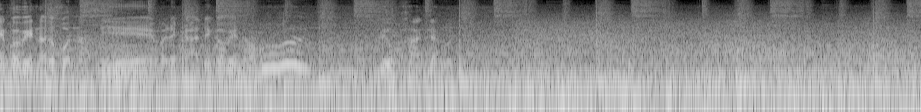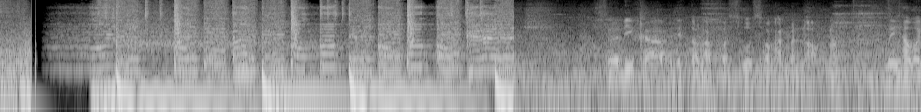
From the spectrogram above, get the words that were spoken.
ยังก็เวียนเนาะทุกคนเนาะนี่บรรยากาศยังก็เวียนเนาะวิวคักได้หุ่น สวัสดีครับวันนี้ต้อนรับเข้าสู่สองอันบันนอกเนาะวันนี้เข้ามา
